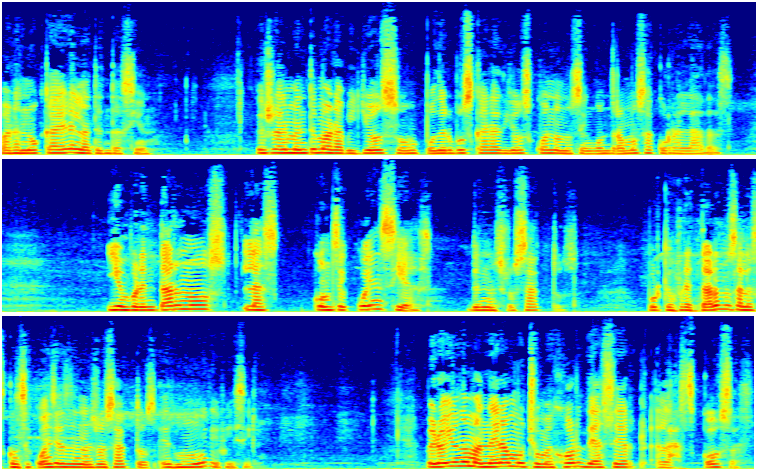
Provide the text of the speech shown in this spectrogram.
para no caer en la tentación. Es realmente maravilloso poder buscar a Dios cuando nos encontramos acorraladas y enfrentarnos las consecuencias de nuestros actos porque enfrentarnos a las consecuencias de nuestros actos es muy difícil. Pero hay una manera mucho mejor de hacer las cosas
